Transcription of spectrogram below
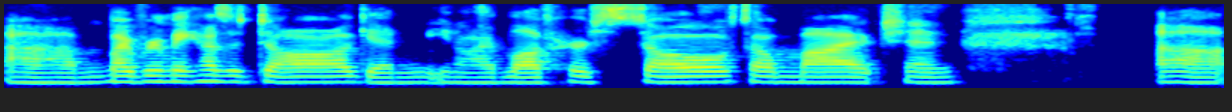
Um, my roommate has a dog, and you know, I love her so so much, and uh,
